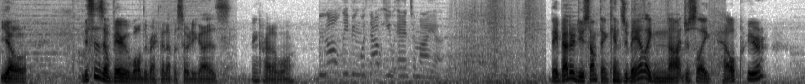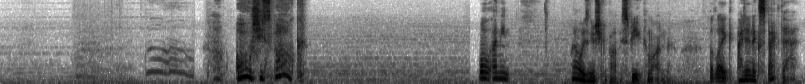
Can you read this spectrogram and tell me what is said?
Yo, this is a very well directed episode, you guys. Incredible. Not leaving without you. They better do something. Can Zubeia like not just like help here? Oh, she spoke. Well, I mean, we always knew she could probably speak. Come on, but like, I didn't expect that.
